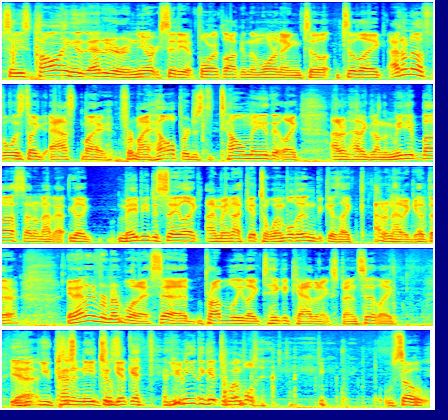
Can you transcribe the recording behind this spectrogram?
So he's calling his editor in New York City at four o'clock in the morning to to like I don't know if it was to like ask my for my help or just to tell me that like I don't know how to get on the media bus. I don't know how to like maybe to say like I may not get to Wimbledon because like I don't know how to get there. And I don't even remember what I said. Probably like take a cab and expense it. Like Yeah, you, you kind of need to get, get you need to get to Wimbledon. so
